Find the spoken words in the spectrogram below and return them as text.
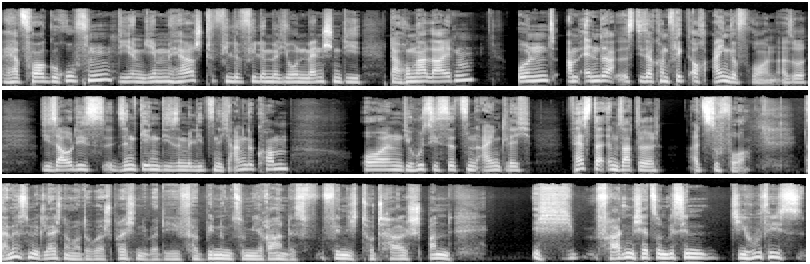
hervorgerufen, die im Jemen herrscht. Viele, viele Millionen Menschen, die da Hunger leiden. Und am Ende ist dieser Konflikt auch eingefroren. Also die Saudis sind gegen diese Miliz nicht angekommen und die Husis sitzen eigentlich fester im Sattel als zuvor. Da müssen wir gleich nochmal drüber sprechen, über die Verbindung zum Iran. Das finde ich total spannend. Ich frage mich jetzt so ein bisschen, die Houthis,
